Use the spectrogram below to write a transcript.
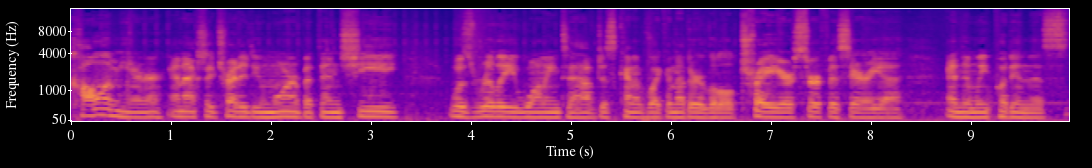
column here and actually try to do more, but then she was really wanting to have just kind of like another little tray or surface area. And then we put in this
